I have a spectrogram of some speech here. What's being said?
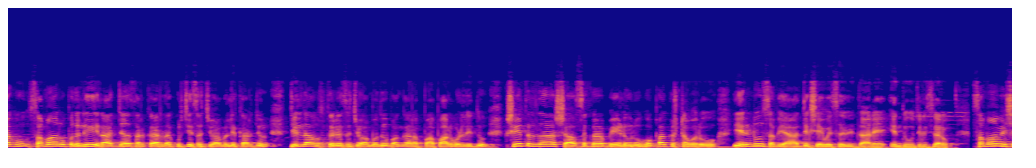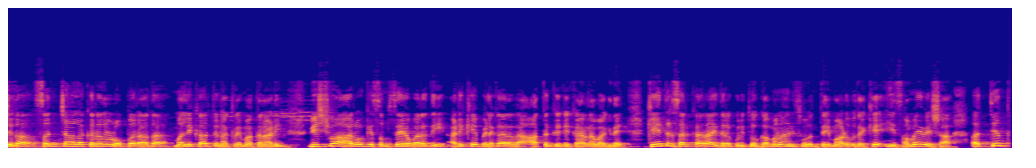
ಹಾಗೂ ಸಮಾರೋಪದಲ್ಲಿ ರಾಜ್ಯ ಸರ್ಕಾರದ ಕೃಷಿ ಸಚಿವ ಮಲ್ಲಿಕಾರ್ಜುನ್, ಜಿಲ್ಲಾ ಉಸ್ತುವಾರಿ ಸಚಿವ ಮಧು ಬಂಗಾರಪ್ಪ ಪಾಲ್ಗೊಳ್ಳಲಿದ್ದು ಕ್ಷೇತ್ರದ ಶಾಸಕ ಬೇಳೂರು ಗೋಪಾಲಕೃಷ್ಣ ಅವರು ಎರಡೂ ಸಭೆಯ ಅಧ್ಯಕ್ಷತೆ ವಹಿಸಲಿದ್ದಾರೆ ಎಂದು ತಿಳಿಸಿದರು. ಸಮಾವೇಶದ ಸಂಚಾಲಕರಲ್ಲೊಬ್ಬರಾದ ಮಲ್ಲಿಕಾರ್ಜುನ್ ಹಕ್ರೆ ಮಾತನಾಡಿ, ವಿಶ್ವ ಆರೋಗ್ಯ ಸಂಸ್ಥೆಯ ವರದಿ ಅಡಿಕೆ ಬೆಳೆಗಾರರ ಆತಂಕಕ್ಕೆ ಕಾರಣವಾಗಿದೆ. ಕೇಂದ್ರ ಸರ್ಕಾರ ಇದರ ಕುರಿತು ಗಮನ ಹರಿಸುವಂತೆ ಮಾಡುವುದಕ್ಕೆ ಈ ಸಮಾವೇಶ ಅತ್ಯಂತ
